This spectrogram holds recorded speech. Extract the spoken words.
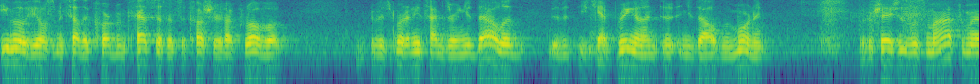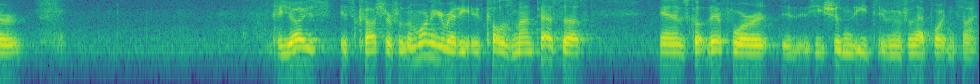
even though he also mitzvah the korban Pesach, it's a kosher hakrova. If it's brought any time during your dalad, you can't bring it on, in your dalad in the morning. But Rosh Hashanah was machmer. Hayois, it's kosher from the morning already. It's called man Pesach, and it was called, therefore he shouldn't eat even from that point in time.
